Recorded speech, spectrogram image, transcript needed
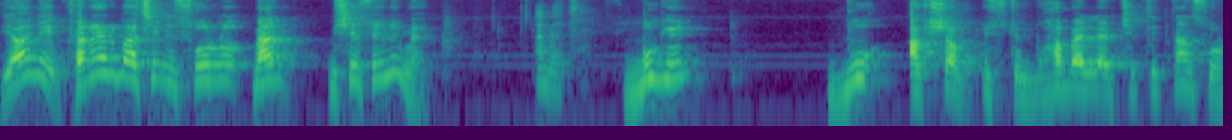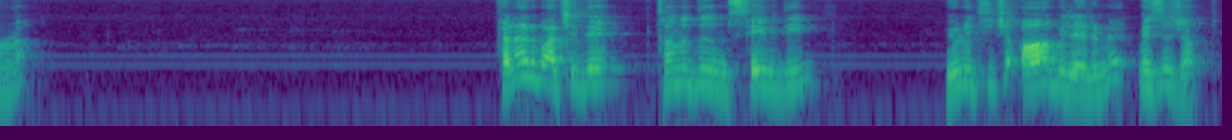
Yani Fenerbahçe'nin sorunu ben bir şey söyleyeyim mi? Evet. Bugün bu akşam üstü bu haberler çıktıktan sonra Fenerbahçe'de tanıdığım, sevdiğim yönetici abilerime mesaj attım.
